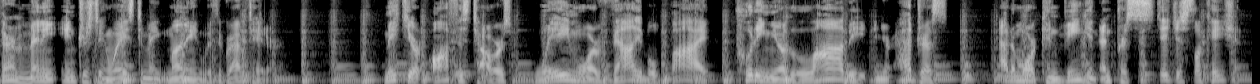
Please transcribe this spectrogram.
There are many interesting ways to make money with the Gravitator. Make your office towers way more valuable by putting your lobby and your address at a more convenient and prestigious location.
